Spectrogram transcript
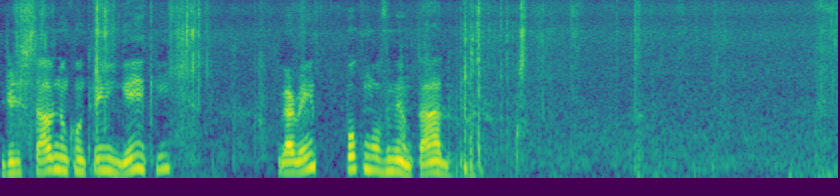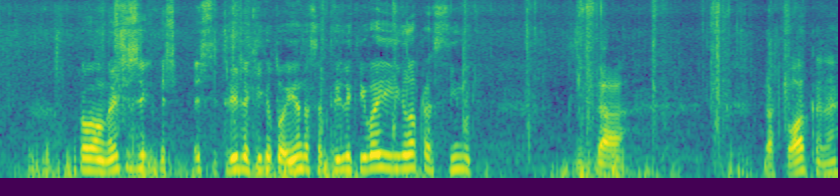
Dia de sábado não encontrei ninguém aqui. Lugar bem pouco movimentado. Provavelmente esse, esse, esse, trilho aqui que eu tô indo, essa trilha aqui vai ir lá pra cima da, da toca, né?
